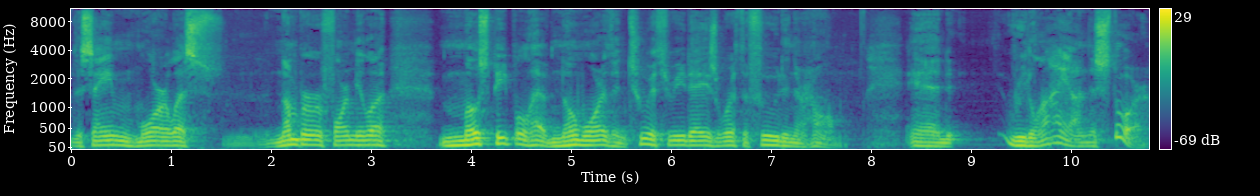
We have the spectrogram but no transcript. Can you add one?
the same more or less number formula. Most people have no more than two or three days worth of food in their home. And rely on the store.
